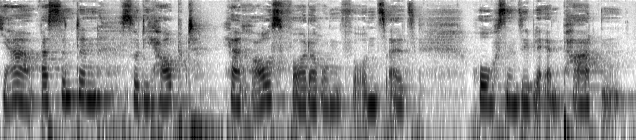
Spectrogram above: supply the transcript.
ja, was sind denn so die Hauptherausforderungen für uns als hochsensible Empathen?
